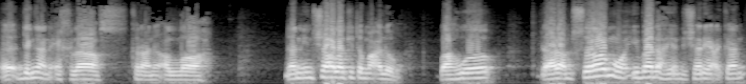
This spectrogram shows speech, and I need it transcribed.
eh, Dengan ikhlas kerana Allah. Dan insyaAllah kita maklum bahawa dalam semua ibadah yang disyariatkan,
